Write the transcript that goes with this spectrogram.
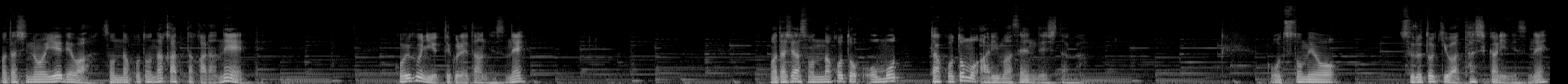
私の家ではそんなことなかったからね、こういうふうに言ってくれたんですね。私はそんなこと思ったこともありませんでしたがお勤めをする時は確かにですね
